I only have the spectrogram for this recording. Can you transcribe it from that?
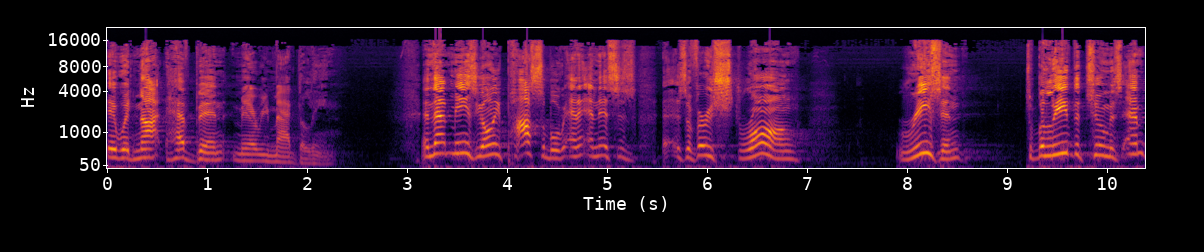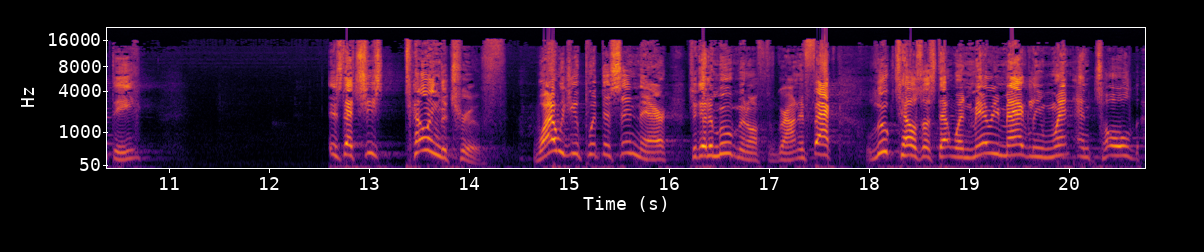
it would not have been Mary Magdalene. And that means the only possible, and, and this is, is a very strong reason to believe the tomb is empty, is that she's telling the truth. Why would you put this in there to get a movement off the ground? In fact, Luke tells us that when Mary Magdalene went and told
